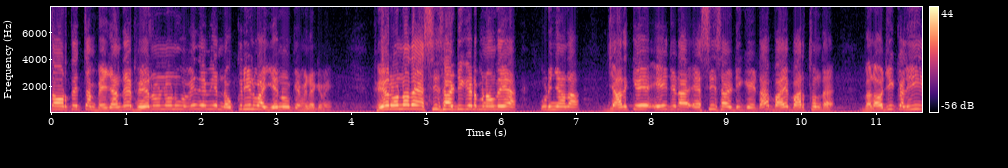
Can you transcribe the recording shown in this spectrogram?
ਤੌਰ ਤੇ ਝੰਬੇ ਜਾਂਦੇ, ਫਿਰ ਉਹਨਾਂ ਨੂੰ ਕਹਿੰਦੇ ਵੀ ਇਹ ਨੌਕਰੀ ਲਵਾਈਏ ਇਹਨਾਂ ਨੂੰ ਕਿਵੇਂ ਨਾ ਕਿਵੇਂ। ਫਿਰ ਉਹਨਾਂ ਦਾ ਐਸਸੀ ਸਰਟੀਫਿਕੇਟ ਬਣਾਉਂਦੇ ਆ ਕੁੜੀਆਂ ਦਾ। ਜਦ ਕਿ ਇਹ ਜਿਹੜਾ ਐਸਸੀ ਸਰਟੀਫਿਕੇਟ ਆ ਬਾਏ ਬਰਥ ਹੁੰਦਾ ਬਾਇਓਲੋਜੀਕਲੀ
